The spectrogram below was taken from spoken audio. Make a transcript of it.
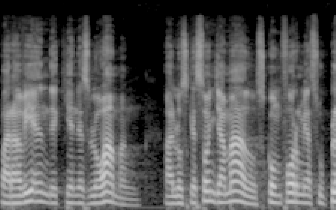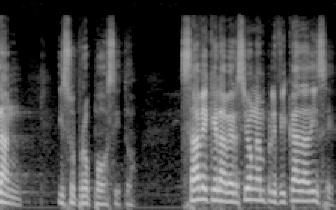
para bien de quienes lo aman, a los que son llamados conforme a su plan y su propósito. ¿Sabe que la versión amplificada dice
